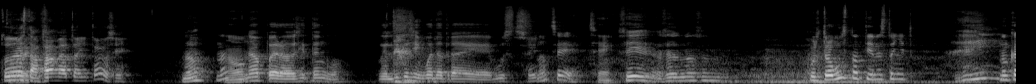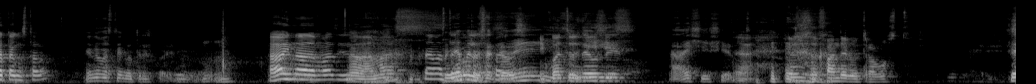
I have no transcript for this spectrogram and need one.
¿Tú no eres tan fan, ¿verdad, Toñito? ¿O sí? ¿No? ¿No? ¿No? No, pero sí tengo. El 750 trae boost, Sí. ¿no? Sí. Sí. Sí, o sea, no son... ¿Ultra boost no tienes, Toñito? ¿Nunca te ha gustado? Yo nada más tengo tres pares. ¿no? Mm, Ay, nada más. dices. Nada más. Nada más Pero ya me los acabé. ¿Y cuántos de de- Ay, sí, es cierto. Ah. Yo soy fan del Ultra Boost. Sí,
